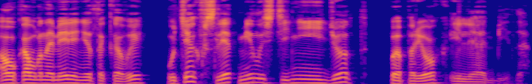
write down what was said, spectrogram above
а у кого намерения таковы, у тех вслед милости не идет попрек или обида.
